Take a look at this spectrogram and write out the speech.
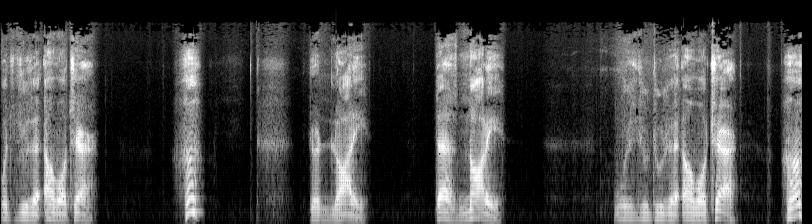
What'd you do to the Elmo chair? Huh? You're naughty. That is naughty. What did you do to the Elmo chair? Huh?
